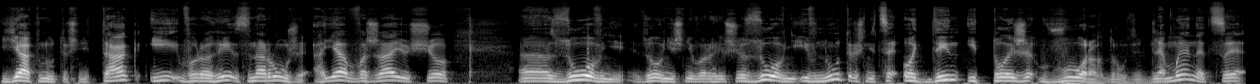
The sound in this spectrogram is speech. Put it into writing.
як внутрішні, так і вороги знаружи. А я вважаю, що е, зовні, зовнішні вороги, що зовні і внутрішні це один і той же ворог, друзі. Для мене це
